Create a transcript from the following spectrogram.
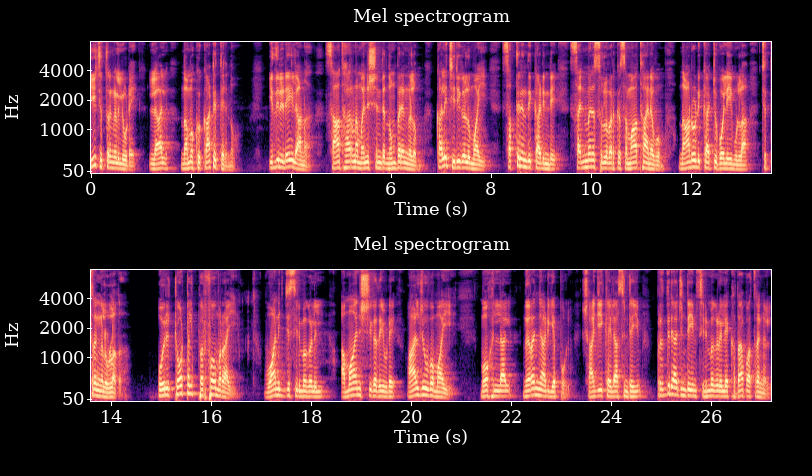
ഈ ചിത്രങ്ങളിലൂടെ ലാൽ നമുക്ക് കാട്ടിത്തരുന്നു. ഇതിനിടയിലാണ് സാധാരണ മനുഷ്യന്റെ നൊമ്പരങ്ങളും കളിച്ചിരികളുമായി സത്യനന്ദിക്കാടിന്റെ സന്മനസ്സുള്ളവർക്ക് സമാധാനവും നാടോടിക്കാറ്റുപോലെയുമുള്ള ചിത്രങ്ങളുള്ളത്. ഒരു ടോട്ടൽ പെർഫോമറായി വാണിജ്യ സിനിമകളിൽ അമാനുഷികതയുടെ ആൾരൂപമായി മോഹൻലാൽ നിറഞ്ഞാടിയപ്പോൾ ഷാജി കൈലാസിന്റെയും പൃഥ്വിരാജിന്റെയും സിനിമകളിലെ കഥാപാത്രങ്ങൾ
